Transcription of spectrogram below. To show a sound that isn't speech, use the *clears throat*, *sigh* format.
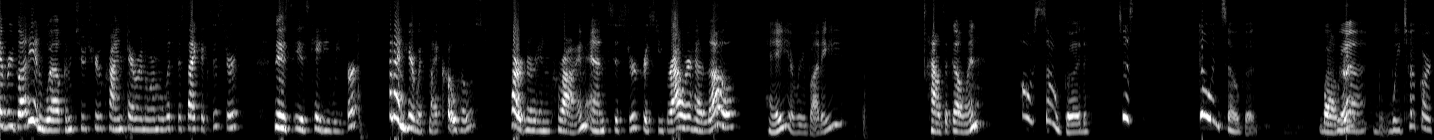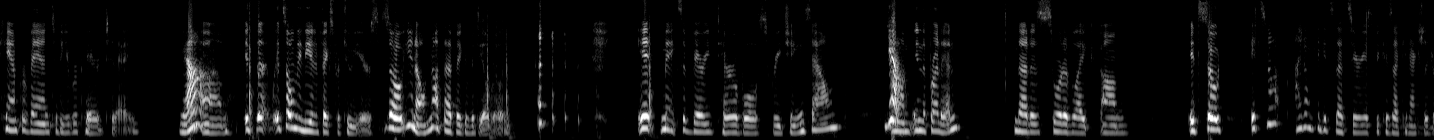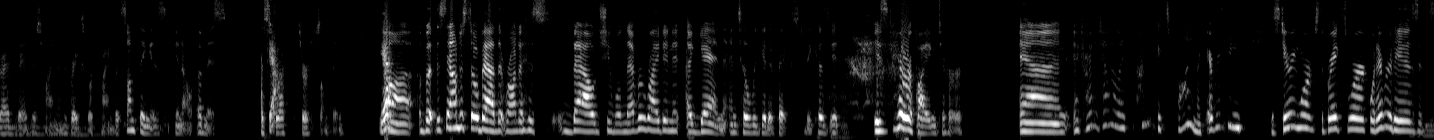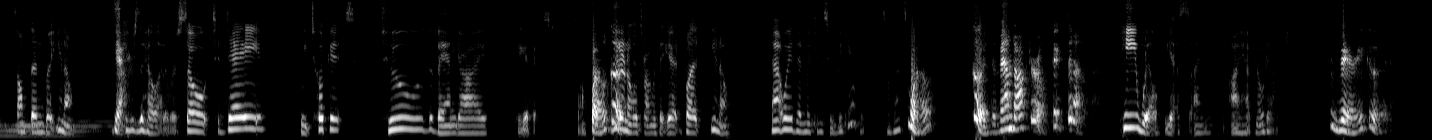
everybody, and welcome to True Crime Paranormal with the Psychic Sisters. This is Katie Weaver, and I'm here with my co host, partner in crime, and sister, Kristi Brower. Hello. Hey, everybody. How's it going? Oh, so good. Just going so good. Well, We uh, we took our camper van to be repaired today. yeah. Um, it the, it's only needed fixed for two years, so you know, not that big of a deal, really. It makes a very terrible screeching sound. yeah. um, in the front end that is sort of like um it's so it's not i don't think it's that serious because i can actually drive the van just fine and the brakes work fine but something is you know amiss the Yeah. or something yeah. uh, but the sound is so bad that rhonda has vowed she will never ride in it again until we get it fixed because it is terrifying to her and i try to tell her like I'm, it's fine like everything the steering works the brakes work whatever it is it's something but you know Yeah. scares the hell out of her so today we took it to the van guy to get fixed so well, we good. don't know what's wrong with it yet but you know that way then we can soon be camping so that's good. Well, good. The van doctor will fix it up. he will yes i'm i have no doubt Very good.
